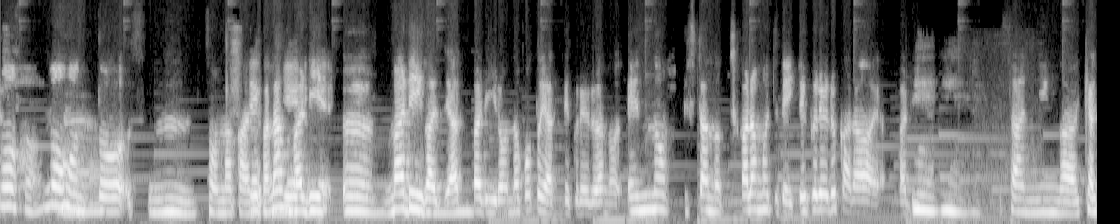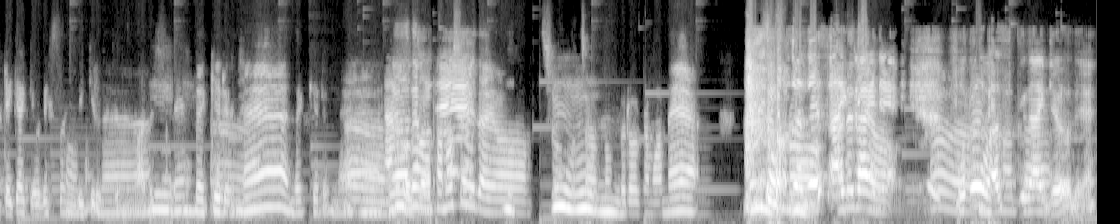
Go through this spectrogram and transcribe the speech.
もう、もう本当、うん、そんな感じかな。マリー、うん、マリーがやっぱりいろんなことやってくれる、あの、縁の下の力持ちでいてくれるから、やっぱうりんうん3人がキャッキャキャッキャ嬉しそうにできるっていうのもあるしね。できるね、できるね。うんいや、でも楽しみだよ、しょうこちゃんのブログもね。そうだね、再開ね。フフォローは少ないけどね。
